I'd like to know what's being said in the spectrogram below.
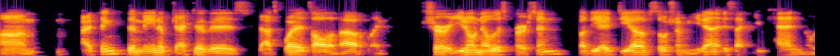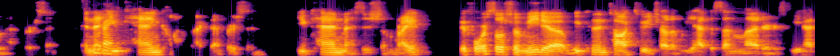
Um, I think the main objective is that's what it's all about. Like, sure, you don't know this person, but the idea of social media is that you can know that person and that right. you can contact that person. You can message them, right? Before social media, we couldn't talk to each other. We had to send letters. We had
